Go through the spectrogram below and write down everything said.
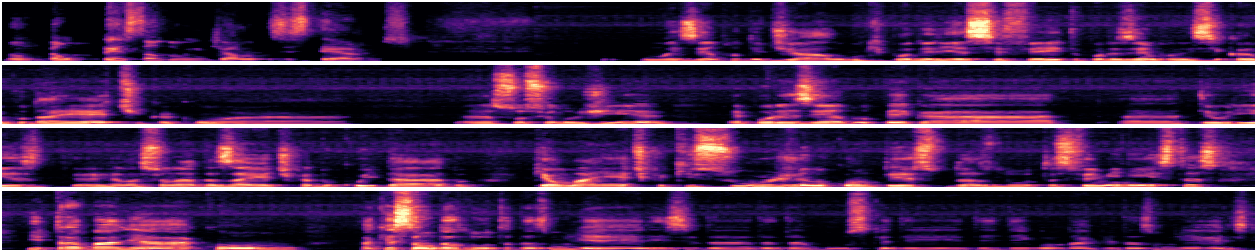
não estão pensando em diálogos externos. Um exemplo de diálogo que poderia ser feito, por exemplo, nesse campo da ética com a sociologia é, por exemplo, pegar uh, teorias eh, relacionadas à ética do cuidado, que é uma ética que surge no contexto das lutas feministas, e trabalhar com a questão da luta das mulheres e da, da, da busca de, de, de, igualdade das mulheres.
